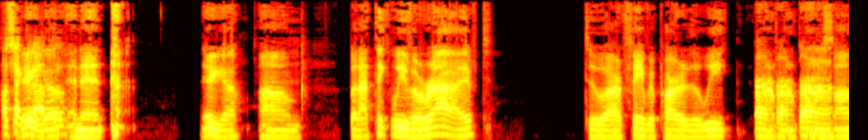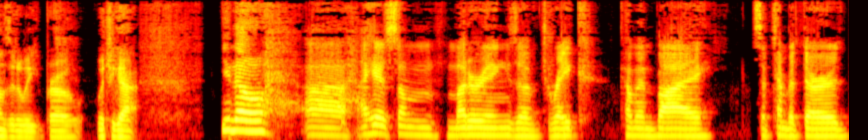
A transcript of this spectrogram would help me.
I'll check there it you out. go. Though. And then there you go. Um, but I think we've arrived to our favorite part of the week. Burn, burn, burn. Songs of the week, bro. What you got? You know, uh, I hear some mutterings of Drake coming by September 3rd.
